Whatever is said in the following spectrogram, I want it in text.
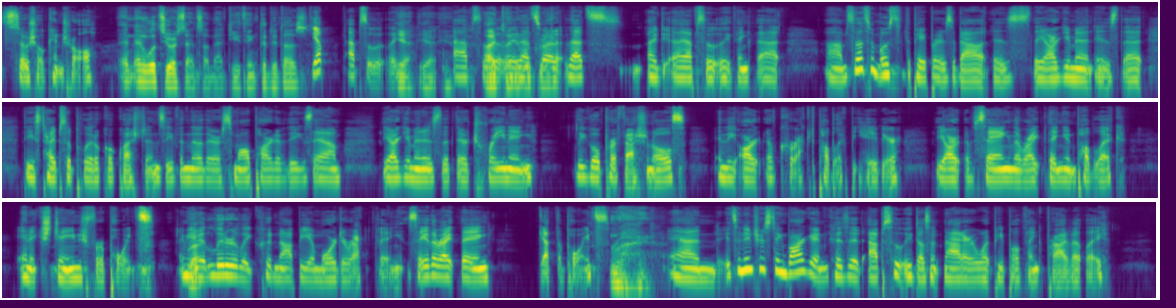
social control. And, and what's your sense on that? Do you think that it does? Yep, absolutely. Yeah, yeah, yeah. Absolutely. That's what that's I, I absolutely think that. Um, so that's what most of the paper is about. Is the argument is that these types of political questions, even though they're a small part of the exam, the argument is that they're training legal professionals in the art of correct public behavior, the art of saying the right thing in public in exchange for points. I mean, right. it literally could not be a more direct thing. Say the right thing, get the points. Right. And it's an interesting bargain because it absolutely doesn't matter what people think privately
